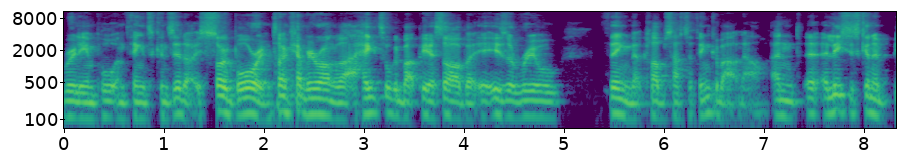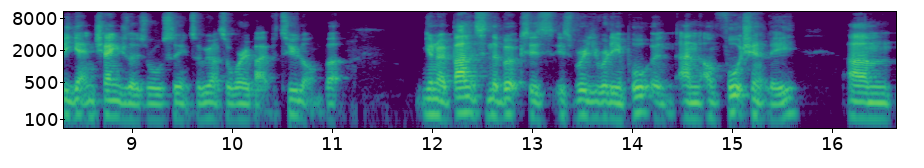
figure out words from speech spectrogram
really important thing to consider. It's so boring. Don't get me wrong. Like I hate talking about PSR, but it is a real thing that clubs have to think about now. And at least it's going to be getting changed those rules soon, so we don't have to worry about it for too long. But you know, balancing the books is is really really important. And unfortunately, um,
